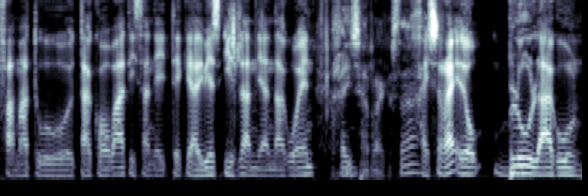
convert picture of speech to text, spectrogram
famatutako bat izan daiteke adibidez Islandian dagoen jaizarrak, ez da? Jaizarrak edo Blue Lagoon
